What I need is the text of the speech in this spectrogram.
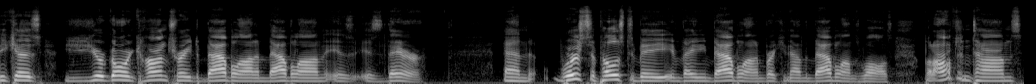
because you're going contrary to Babylon, and Babylon is, is there. And we're supposed to be invading Babylon and breaking down the Babylon's walls. But oftentimes,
